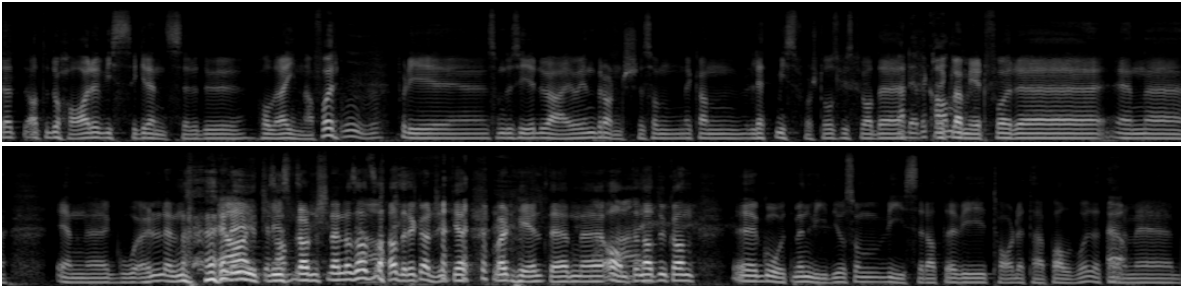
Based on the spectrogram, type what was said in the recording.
det, at du har visse grenser du holder deg innafor. Mhm. Fordi, eh, som du sier, du er jo i en bransje som det kan lett misforstås hvis du hadde Det er reklamert for uh, en uh, en god øl, eller, noe, Ja, eller utelivsbransjen, eller noe sånt, Ja. så hadde det kanskje ikke vært helt en uh, Annet Nei. enn at du kan gå ut med en video som viser at eh, vi tar dette her på alvor. Dette Ja. her med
